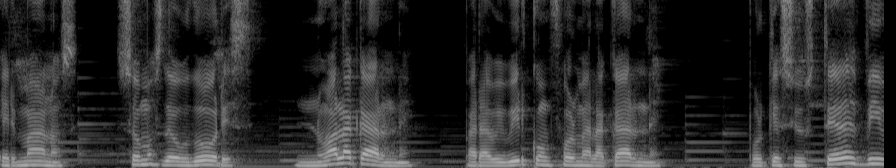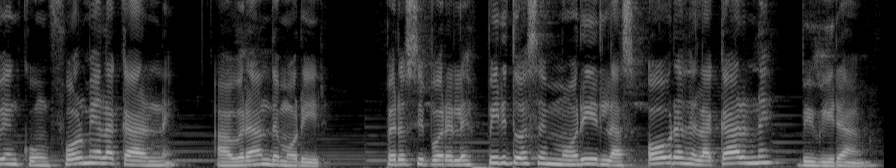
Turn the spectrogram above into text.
hermanos, somos deudores no a la carne, para vivir conforme a la carne, porque si ustedes viven conforme a la carne, habrán de morir. Pero si por el Espíritu hacen morir las obras de la carne, vivirán.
